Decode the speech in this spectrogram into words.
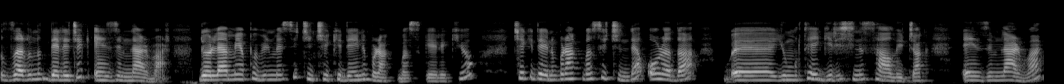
zarını delecek enzimler var. Döllenme yapabilmesi için çekirdeğini bırakması gerekiyor. Çekirdeğini bırakması için de orada e, yumurtaya girişini sağlayacak enzimler var.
